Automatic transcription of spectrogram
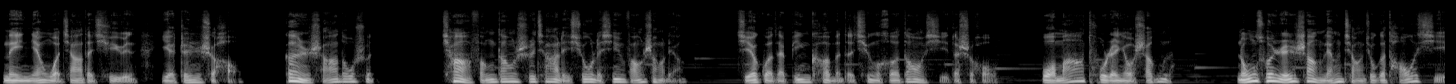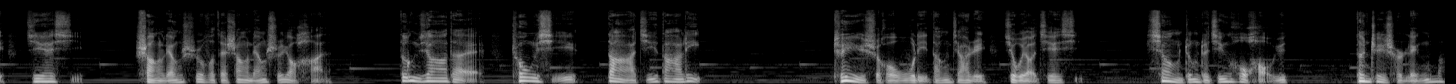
那年我家的气运也真是好，干啥都顺。恰逢当时家里修了新房上梁，结果在宾客们的庆贺道喜的时候，我妈突然要生了。农村人上梁讲究个讨喜接喜。上梁师傅在上梁时要喊：“登家带，冲喜，大吉大利。”这时候屋里当家人就要接喜，象征着今后好运。但这事儿灵吗？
